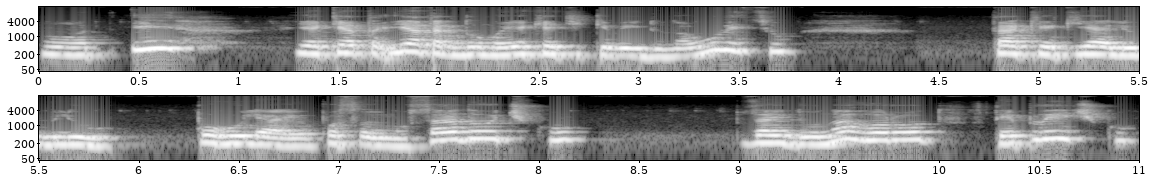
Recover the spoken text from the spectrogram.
От. І як я, я так думаю, як я тільки вийду на вулицю, так як я люблю погуляю по своєму садочку, зайду на город, в тепличку,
